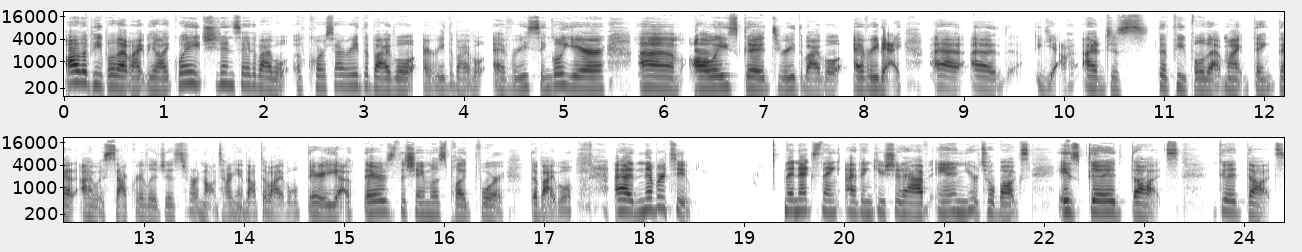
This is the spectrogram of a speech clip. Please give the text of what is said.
all the people that might be like, wait, she didn't say the Bible. Of course, I read the Bible. I read the Bible every single year. Um, always good to read the Bible every day. Uh, uh, yeah, I just, the people that might think that I was sacrilegious for not talking about the Bible. There you go. There's the shameless plug for the Bible. Uh, number two, the next thing I think you should have in your toolbox is good thoughts. Good thoughts.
